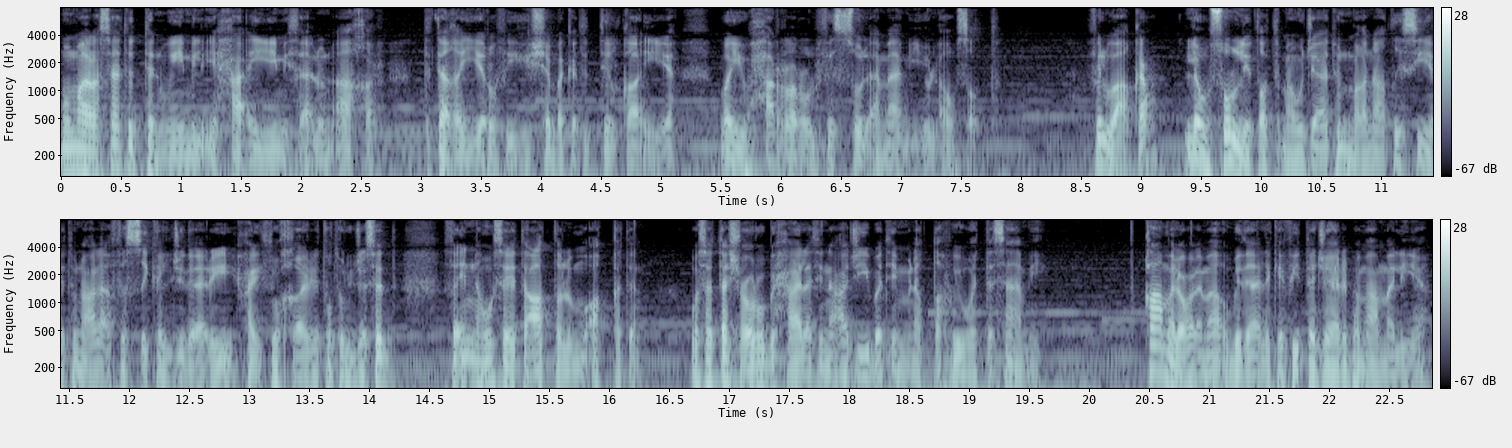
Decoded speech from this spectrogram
ممارسات التنويم الإيحائي مثال آخر تتغير فيه الشبكة التلقائية ويحرر الفص الأمامي الأوسط. في الواقع، لو سلطت موجات مغناطيسية على فصك الجداري حيث خارطة الجسد، فإنه سيتعطل مؤقتا، وستشعر بحالة عجيبة من الطفو والتسامي. قام العلماء بذلك في تجارب معملية،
